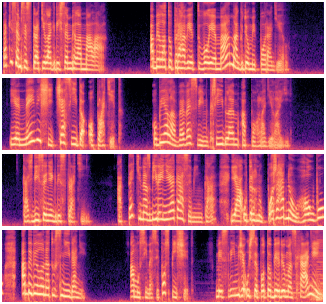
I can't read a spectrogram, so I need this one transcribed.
Taky jsem se ztratila, když jsem byla malá. A byla to právě tvoje máma, kdo mi poradil. Je nejvyšší čas jí to oplatit. Objala Veve svým křídlem a pohladila jí. Každý se někdy ztratí. A teď nazbírej nějaká semínka, já utrhnu pořádnou houbu, aby bylo na tu snídani. A musíme si pospíšit. Myslím, že už se po tobě doma schánějí.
